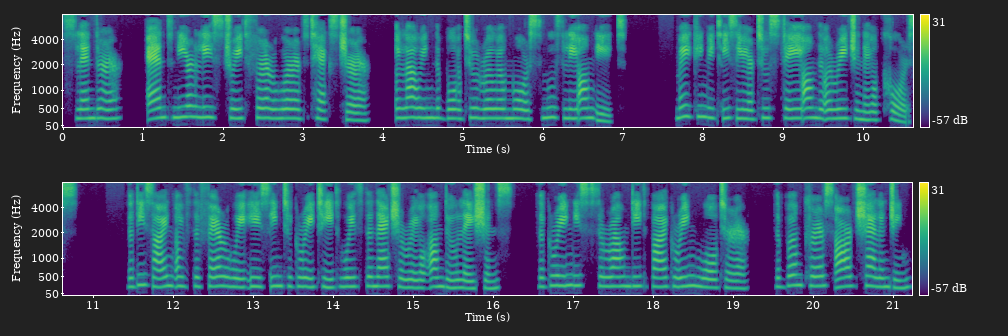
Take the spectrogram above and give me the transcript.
slender, and nearly straightforward texture, allowing the ball to roll more smoothly on it, making it easier to stay on the original course. The design of the fairway is integrated with the natural undulations. The green is surrounded by green water. The bunkers are challenging,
